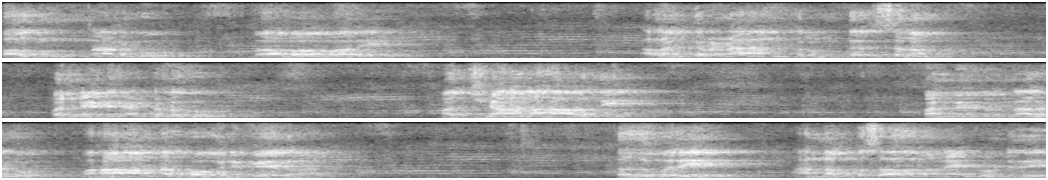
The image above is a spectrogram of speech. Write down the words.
పదకొండున్నరకు బాబావారి అలంకరణానంతరం దర్శనం పన్నెండు గంటలకు మధ్యాహ్న హారతి పన్నెండున్నరకు మహాన్నభోగ నివేదన. తదుపరి అన్నప్రసాదం అనేటువంటిది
